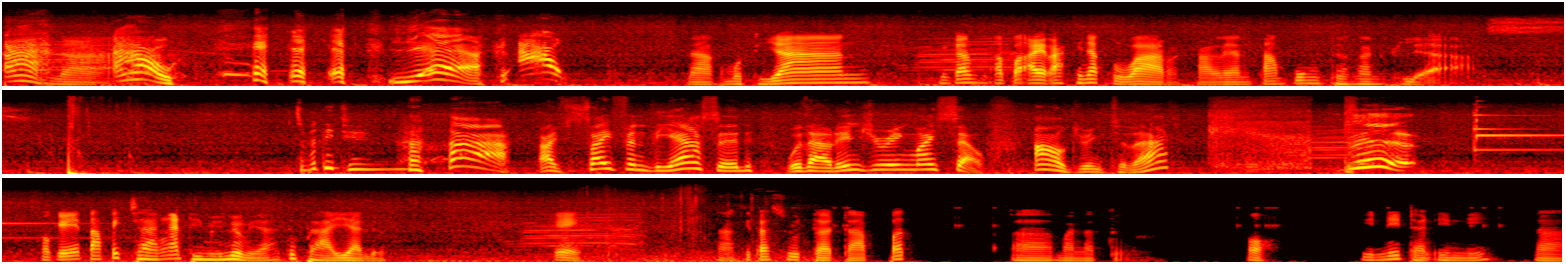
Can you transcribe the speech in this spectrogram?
Ah! Nah, Ow! yeah! Ow! nah kemudian ini kan apa air akhirnya keluar. Kalian tampung dengan gelas. Seperti itu. Ha! I've siphoned the acid without injuring myself. I'll drink to that. Bleh. Oke, tapi jangan diminum ya, itu bahaya loh. Oke, nah kita sudah dapat eh, mana tuh? Oh, ini dan ini. Nah,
